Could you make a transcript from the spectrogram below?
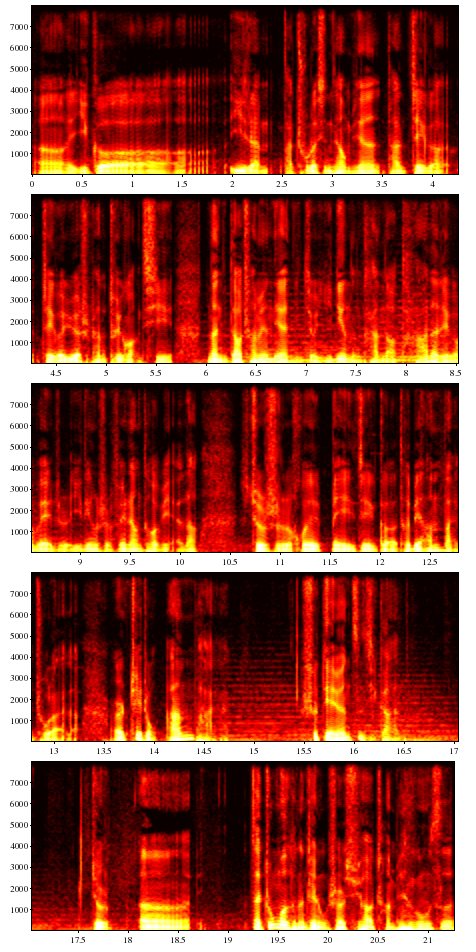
呃，一个艺人他出了新唱片，他这个这个月是他的推广期，那你到唱片店，你就一定能看到他的这个位置，一定是非常特别的，就是会被这个特别安排出来的，而这种安排是店员自己干的，就是呃。在中国，可能这种事儿需要唱片公司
